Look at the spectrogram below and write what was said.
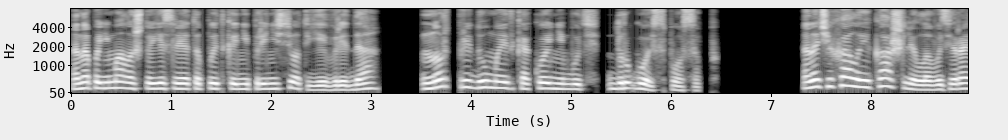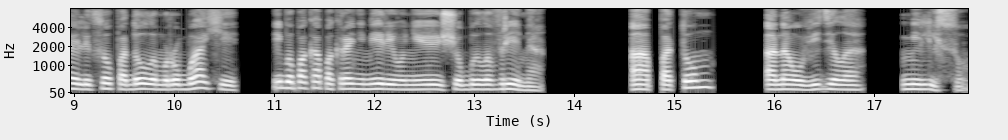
Она понимала, что если эта пытка не принесет ей вреда, Норт придумает какой-нибудь другой способ. Она чихала и кашляла, вытирая лицо подолом рубахи, ибо пока, по крайней мере, у нее еще было время. А потом она увидела Мелиссу.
